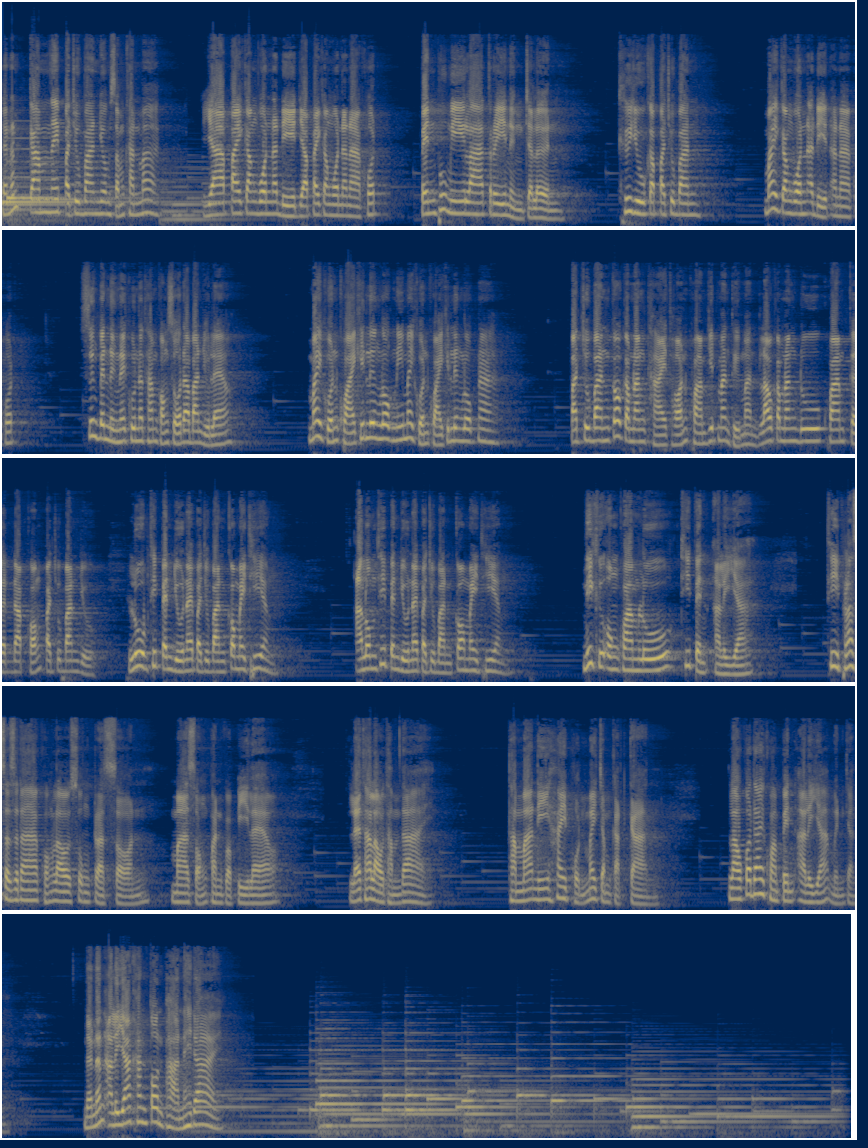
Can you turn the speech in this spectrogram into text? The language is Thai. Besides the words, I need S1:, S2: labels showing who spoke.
S1: ดังนั้นกรรมในปัจจุบันโยมสำคัญมาก อย่าไปกังวลอดีต อย่าไปกังวลอนาคต เป็นผู้มีราตรีหนึ่งเจริญ คืออยู่กับปัจจุบัน ไม่กังวลอดีตอนาคต ซึ่งเป็นหนึ่งในคุณธรรมของโสดาบันอยู่แล้ว ไม่ขวนขวายคิดเรื่องโลกนี้ ไม่ขวนขวายคิดเรื่องโลกหน้า ปัจจุบันก็กำลังถ่ายถอนความยึดมั่นถือมั่นเรากำลังดูความเกิดดับของปัจจุบันอยู่ รูปที่เป็นอยู่ในปัจจุบันก็ไม่เที่ยง อารมณ์ที่เป็นอยู่ในปัจจุบันก็ไม่เที่ยง นี่คือองค์ความรู้ที่เป็นอริยะ ที่พระศาสดาของเราทรงตรัสสอนมาสองพันกว่าปีแล้ว และถ้าเราทำได้ ธรรมะนี้ให้ผลไม่จำกัดการ เราก็ได้ความเป็นอริยะเหมือนกัน ดังนั้นอริยะขั้นต้นผ่านให้ได้ thank you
